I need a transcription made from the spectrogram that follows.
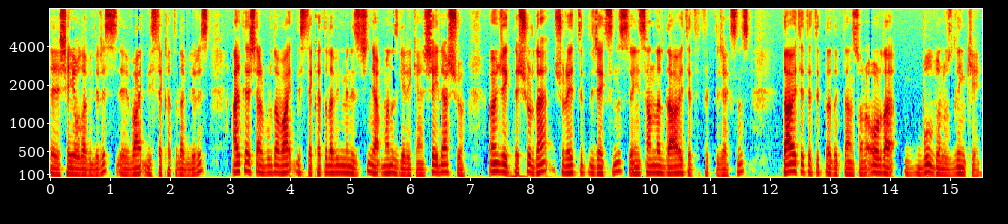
e, şey olabiliriz? E, whitelist'e katılabiliriz. Arkadaşlar burada whitelist'e katılabilmeniz için yapmanız gereken şeyler şu. Öncelikle şurada şuraya tıklayacaksınız ve insanları davet ete tıklayacaksınız. Davet ete tıkladıktan sonra orada bulduğunuz linki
